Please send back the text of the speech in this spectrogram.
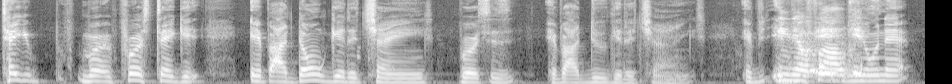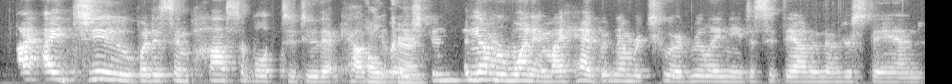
take it first. Take it. If I don't get a change versus if I do get a change. If, if you, know, it- follow me on that. I, I do, but it's impossible to do that calculation. Number one, in my head, but number two, I'd really need to sit down and understand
